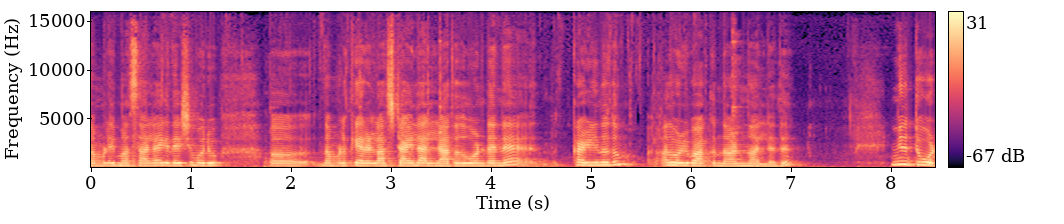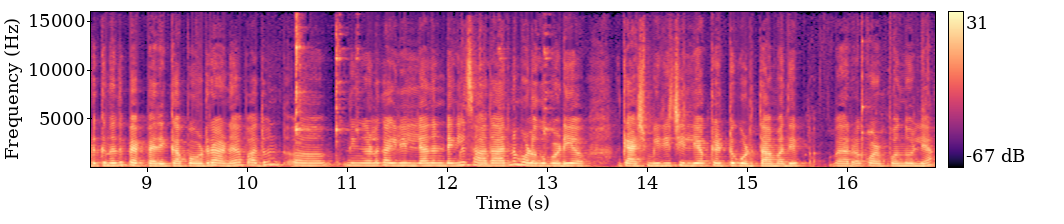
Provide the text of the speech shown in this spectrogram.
നമ്മൾ ഈ മസാല ഏകദേശം ഒരു നമ്മൾ കേരള സ്റ്റൈൽ അല്ലാത്തത് കൊണ്ട് തന്നെ കഴിയുന്നതും അത് ഒഴിവാക്കുന്നതാണ് നല്ലത്. ഇനി ഇട്ട് കൊടുക്കുന്നത് പെപ്പരിക്ക പൗഡറാണ് അപ്പോൾ അതും നിങ്ങൾ കയ്യിലില്ല എന്നുണ്ടെങ്കിൽ സാധാരണ മുളക് പൊടിയോ കാശ്മീരി ചില്ലിയോ ഒക്കെ ഇട്ട് കൊടുത്താൽ മതി. വേറെ കുഴപ്പമൊന്നുമില്ല.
